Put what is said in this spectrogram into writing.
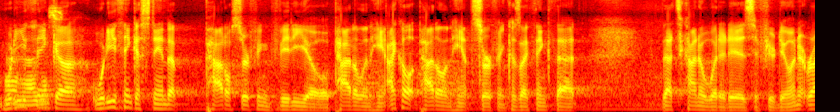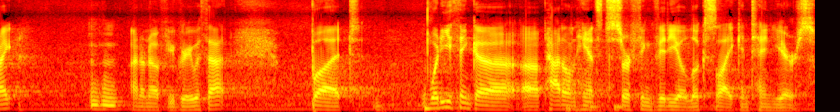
What do you know, think? Uh, what do you think a stand-up paddle surfing video, a paddle enhance? I call it paddle enhanced surfing because I think that that's kind of what it is if you're doing it right. Mm-hmm. I don't know if you agree with that, but what do you think a, a paddle enhanced surfing video looks like in 10 years?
